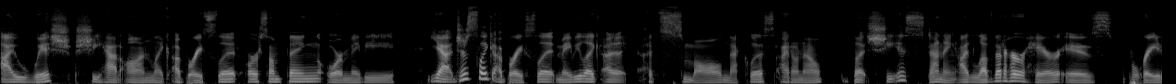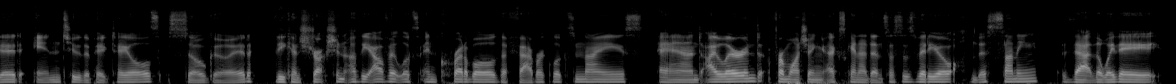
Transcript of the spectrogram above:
I wish she had on like a bracelet or something, or maybe yeah, just like a bracelet, maybe like a, a small necklace. I don't know. But she is stunning. I love that her hair is braided into the pigtails. So good. The construction of the outfit looks incredible. The fabric looks nice. And I learned from watching X Canadensis's video on this Sunny that the way they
